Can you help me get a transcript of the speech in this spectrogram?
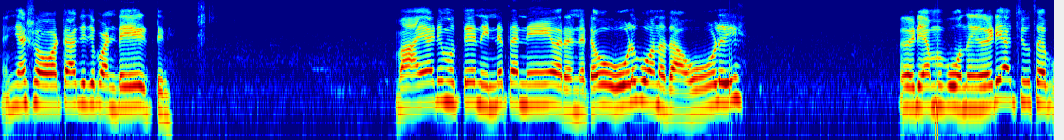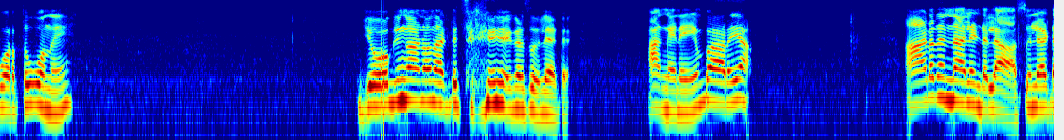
ഞാൻ ഷോർട്ടാക്കിച്ച് പണ്ടേ ഇട്ടിന്. വായാടി മുത്തേ നിന്നെ തന്നെ പറയണ്ട ഓൾ പോന്നതാ. ഓൾ ഏടിയാമ്മ പോന്ന്. ഏടിയാ ചൂസ പുറത്ത് പോന്ന്. ജോഗിങ് ആണോ നട്ടിച്ച് സുലേട്ടെ അങ്ങനെയും പറയാം. ആടെ നിന്നാലുണ്ടല്ലോ സുലേട്ട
